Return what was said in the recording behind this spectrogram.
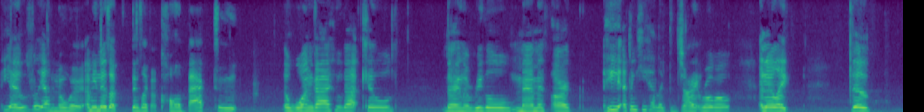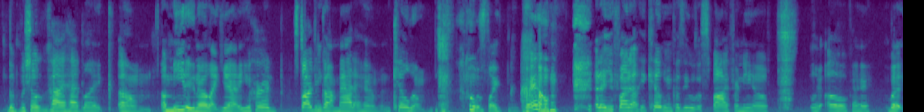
yeah, it was really out of nowhere. I mean, there's a there's like a call back to the one guy who got killed during the Regal Mammoth arc. He I think he had like the giant robo, and they're like the the Bishokukai had like um a meeting. and They're like, yeah, you heard Sergeant got mad at him and killed him. I was like, damn. and then you find out he killed him because he was a spy for Neo. Like, oh okay, but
